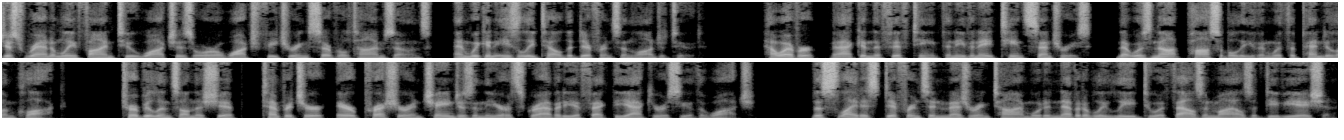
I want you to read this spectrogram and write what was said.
just randomly find two watches or a watch featuring several time zones, and we can easily tell the difference in longitude. However, back in the 15th and even 18th centuries, that was not possible even with the pendulum clock. Turbulence on the ship, temperature, air pressure, and changes in the Earth's gravity affect the accuracy of the watch. The slightest difference in measuring time would inevitably lead to a thousand miles of deviation.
